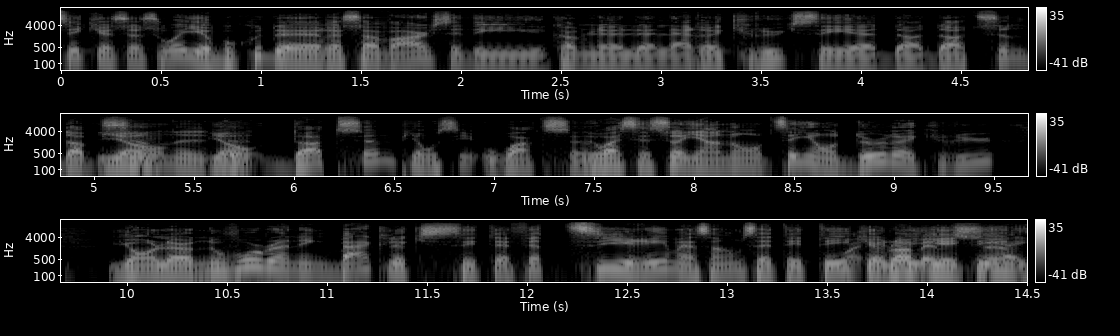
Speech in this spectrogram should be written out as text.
Sais, que ce soit, il y a beaucoup de receveurs, c'est des comme le- le- la recrue, qui c'est euh, Do- Dotson, Dobson. Ils ont, euh, ils ont Dotson, puis aussi Watson. Oui, c'est ça. Ils en ont, tu sais, ils ont deux recrues. Ils ont leur nouveau running back là, qui s'était fait tirer, me semble, cet été, Ouais, que là, il a, été, il a été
